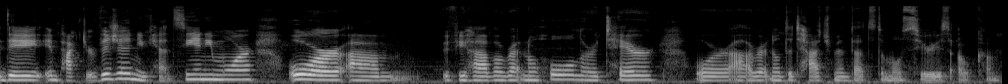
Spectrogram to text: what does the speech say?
they impact your vision, you can't see anymore, or um, if you have a retinal hole or a tear or a retinal detachment, that's the most serious outcome.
